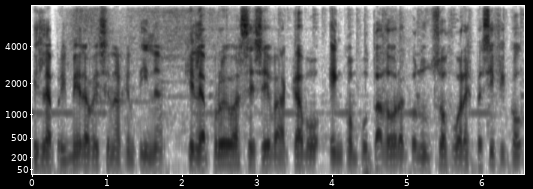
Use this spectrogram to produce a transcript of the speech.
Es la primera vez en Argentina que la prueba se lleva a cabo en computadora con un software específico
